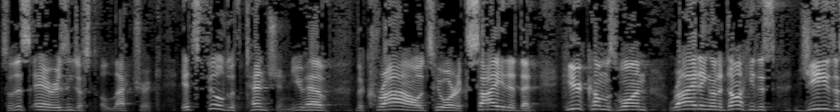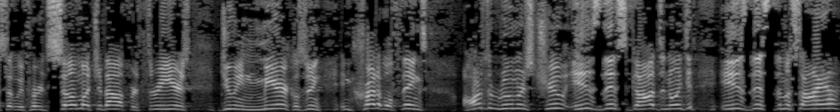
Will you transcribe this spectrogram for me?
So, this air isn't just electric, it's filled with tension. You have the crowds who are excited that here comes one riding on a donkey, this Jesus that we've heard so much about for three years, doing miracles, doing incredible things. Are the rumors true? Is this God's anointed? Is this the Messiah?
